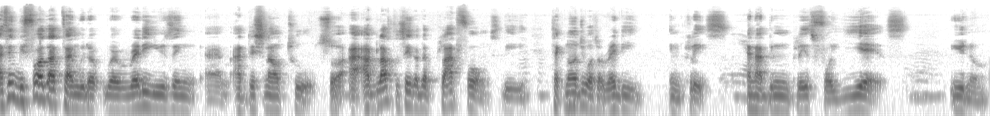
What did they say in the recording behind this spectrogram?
I think before that time we were already using um, additional tools. So I, would love to say that the platforms, the mm-hmm. technology was already in place yeah. and had been in place for years. Mm. You know,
